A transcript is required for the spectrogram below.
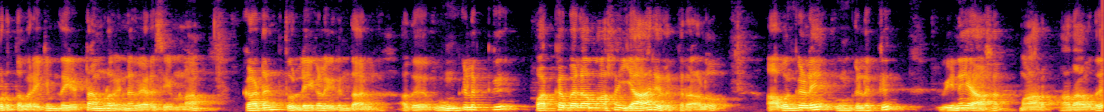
பொறுத்த வரைக்கும் இந்த எட்டாம் இடம் என்ன வேலை செய்யும்னா கடன் தொல்லைகள் இருந்தால் அது உங்களுக்கு பக்கபலமாக யார் இருக்கிறாளோ அவங்களே உங்களுக்கு வினையாக மாறும். அதாவது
